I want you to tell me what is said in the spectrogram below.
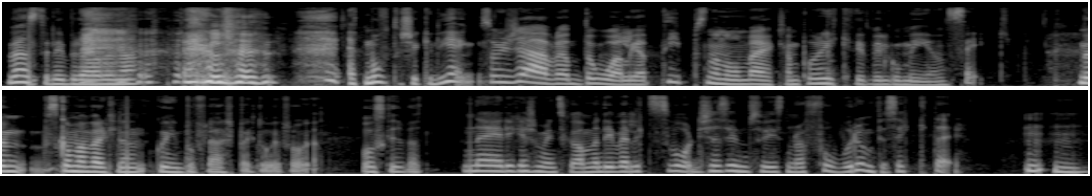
Vänsterliberalerna eller ett motorcykelgäng? Så jävla dåliga tips när någon verkligen på riktigt vill gå med i en sekt. Men ska man verkligen gå in på Flashback då i frågan och skriva? Nej det kanske man inte ska men det är väldigt svårt. Det känns inte som det finns några forum för sekter. Mm-mm.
